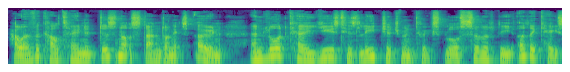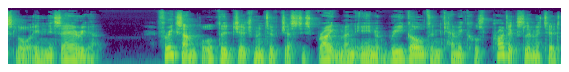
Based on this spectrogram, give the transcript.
However, Carltona does not stand on its own, and Lord Kerr used his lead judgment to explore some of the other case law in this area. For example, the judgment of Justice Brightman in Re Golden Chemicals Products Limited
